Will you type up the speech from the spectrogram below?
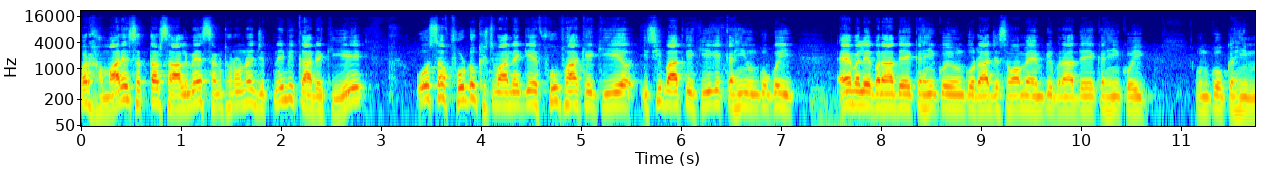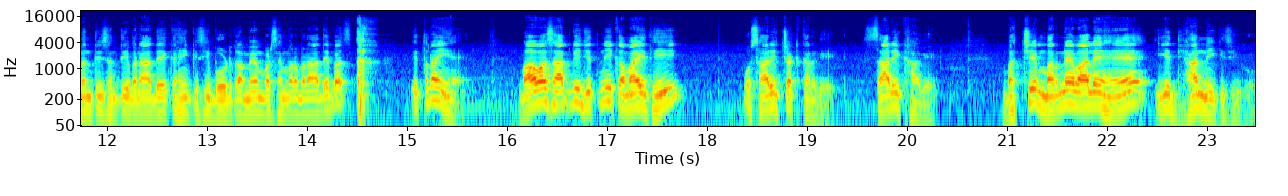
पर हमारे सत्तर साल में संगठनों ने जितने भी कार्य किए, वो सब फ़ोटो खिंचवाने के, फूफा के किए, इसी बात के किए कि कहीं उनको कोई एमएलए बना दे, कहीं कोई उनको राज्यसभा में एमपी बना दे, कहीं कोई उनको कहीं मंत्री संत्री बना दे, कहीं किसी बोर्ड का मेंबर सेम्बर बना दे, बस इतना ही है। बाबा साहब की जितनी कमाई थी, वो सारी चट कर गए, सारी खा गए। बच्चे मरने वाले हैं, ये ध्यान नहीं किसी को।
